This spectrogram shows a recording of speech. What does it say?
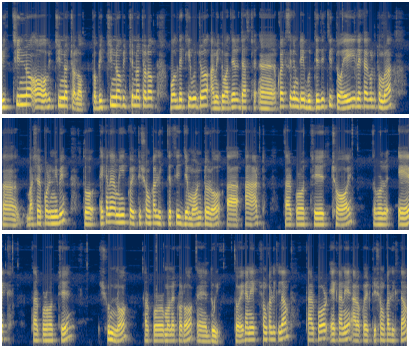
বিচ্ছিন্ন ও অবিচ্ছিন্ন চলক। তো বিচ্ছিন্ন, অবিচ্ছিন্ন চলক বলতে কি বুঝো? আমি তোমাদের জাস্ট কয়েক সেকেন্ডেই বুঝিয়ে দিচ্ছি। তো এই লেখাগুলো তোমরা বাসায় পড়ে নিবে। তো এখানে আমি কয়েকটি সংখ্যা লিখতেছি, যেমন ধরো আট, তারপর হচ্ছে ছয়, তারপর এক, তারপর হচ্ছে শূন্য, তারপর মনে করো দুই। তো এখানে এক সংখ্যা লিখলাম, তারপর এখানে আরও কয়েকটি সংখ্যা লিখলাম।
